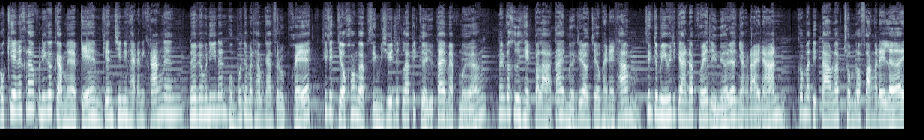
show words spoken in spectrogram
โอเคนะครับ วันนี้ก็กลับมากับเกมเกนชิน i ิ p พ c กันอีกครั้งหนึ่งโดยในวันนี้นั้นผมก็จะมาทำการสรุปเควสที่จะเกี่ยวข้องกับสิ่งมีชีวิตลึกลับที่เกิดอยู่ใต้แมปเหมือง นั่นก็คือเห็ดประหลาดใต้เหมืองที่เราเจอภายในถ้ำซึ่งจะมีวิธีการรับเควสหรือเนื้อเรื่องอย่างไรนั้น ก็มาติดตามรับชมรับฟังกันได้เลย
